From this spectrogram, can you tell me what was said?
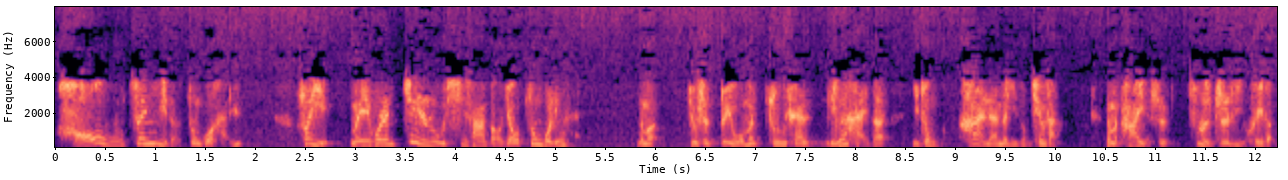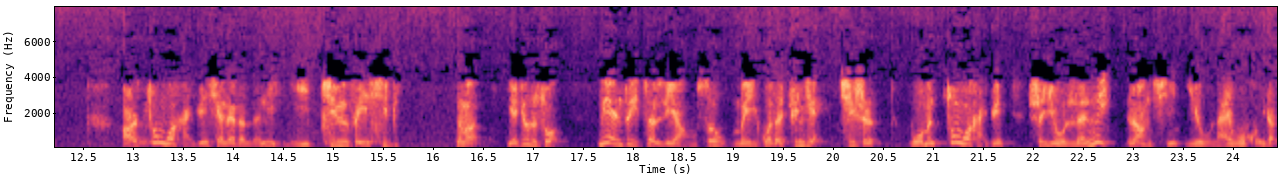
毫无争议的中国海域。所以美国人进入西沙岛礁中国领海，那么。就是对我们主权领海的一种悍然的一种侵犯，那么他也是自知理亏的，而中国海军现在的能力已今非昔比，那么也就是说，面对这两艘美国的军舰，其实我们中国海军是有能力让其有来无回的，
